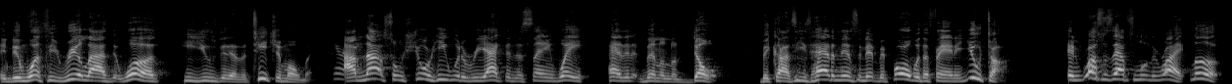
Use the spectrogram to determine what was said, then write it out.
And then once he realized it was, he used it as a teaching moment. I'm not so sure he would have reacted the same way had it been an adult because he's had an incident before with a fan in Utah. And Russell's absolutely right. Look,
